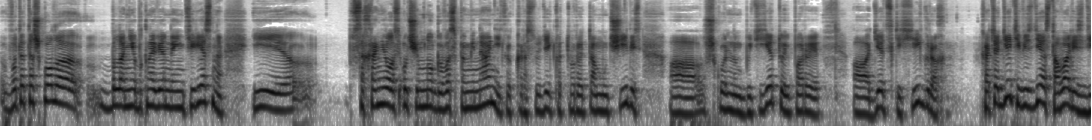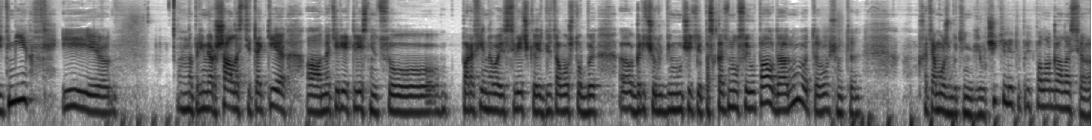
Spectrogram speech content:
Вот эта школа была необыкновенно интересна, и сохранилось очень много воспоминаний как раз людей, которые там учились, о школьном бытие той поры, о детских играх. Хотя дети везде оставались детьми, и например, шалости такие, а, натереть лестницу парафиновой свечкой для того, чтобы а, горячо любимый учитель поскользнулся и упал, да, ну, это, в общем-то, хотя, может быть, и не для учителя это предполагалось, а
